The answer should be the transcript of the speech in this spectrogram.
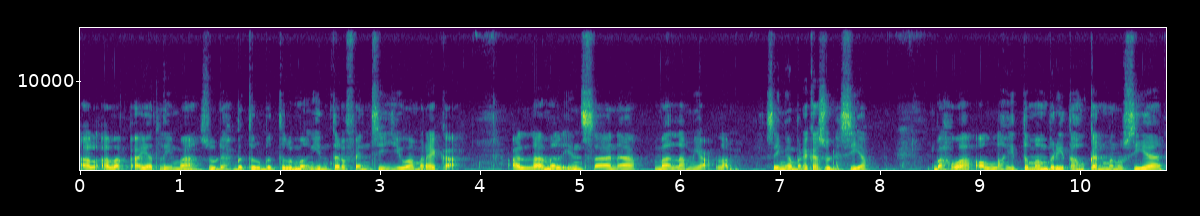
Al-Alaq ayat 5 sudah betul-betul mengintervensi jiwa mereka allamal insana malam ya'lam. Sehingga mereka sudah siap bahwa Allah itu memberitahukan manusia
